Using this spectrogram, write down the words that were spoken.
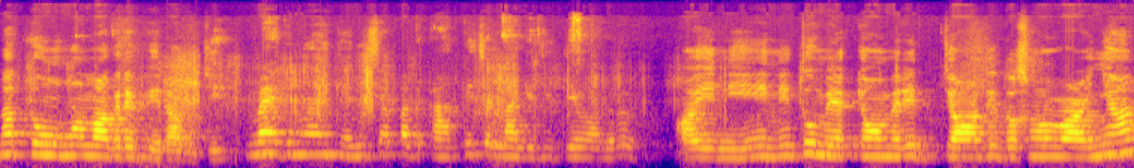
ਨਾ ਤੂੰ ਹੁਣ ਮਗਰੇ ਫੇਰ ਆਵ ਜੀ। ਮੈਂ ਤੈਨੂੰ ਐਂ ਕਹਿੰਦੀ ਸੀ ਆਪਾਂ ਦੁਕਾਨ ਤੇ ਚੱਲਾਂਗੇ ਜੀਜੇ ਮਗਰ। ਆਈ ਨਹੀਂ ਨਹੀਂ ਤੂੰ ਮੈਂ ਕਿਉਂ ਮੇਰੀ ਜਾਨ ਦੀ ਦੁਸ਼ਮਣ ਵਾਲੀਆਂ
